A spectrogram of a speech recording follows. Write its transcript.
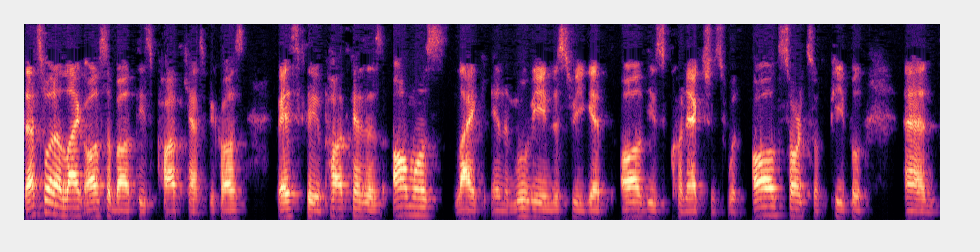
That's what I like also about these podcasts because basically a podcast is almost like in the movie industry. You get all these connections with all sorts of people and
